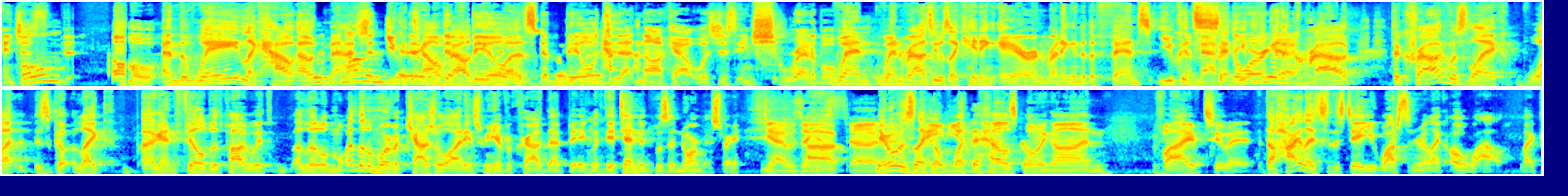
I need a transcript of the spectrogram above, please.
and just Holm- the, Oh, and the way like how outmatched you could tell the Rousey build was. the build to that knockout was just incredible. when when Rousey was like hitting air and running into the fence, you could The se- you could hear yeah. the crowd. The crowd was like, "What is go?" Like again, filled with probably with a little more a little more of a casual audience when you have a crowd that big. Like the attendance was enormous, right? yeah, it was like Uh, a, uh, there was like a stadium. "What the hell is going on?" Vibe to it. The highlights to this day, you watch them, you're like, "Oh wow!" Like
